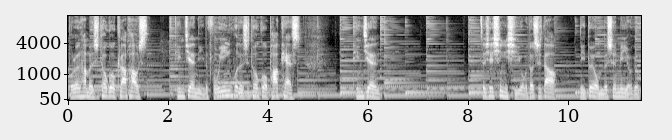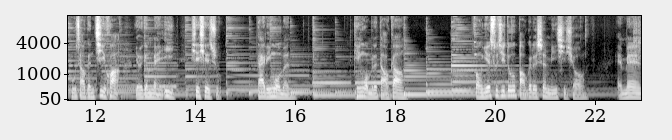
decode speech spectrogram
不论他们是透过 Clubhouse 听见你的福音，或者是透过 Podcast 听见这些信息，我都知道你对我们的生命有一个呼召跟计划，有一个美意。谢谢主带领我们听我们的祷告，奉耶稣基督宝贵的圣名祈求。Amen。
